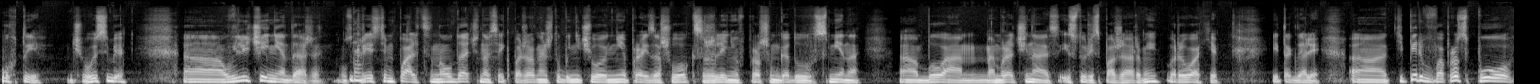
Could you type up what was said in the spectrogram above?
Ух ты! Ничего себе. А, увеличение даже. Да. пальцы на удачу, на всякий пожарный, чтобы ничего не произошло. К сожалению, в прошлом году смена а, была омрачена историей с пожарами в Рывахе и так далее. А, теперь вопрос по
